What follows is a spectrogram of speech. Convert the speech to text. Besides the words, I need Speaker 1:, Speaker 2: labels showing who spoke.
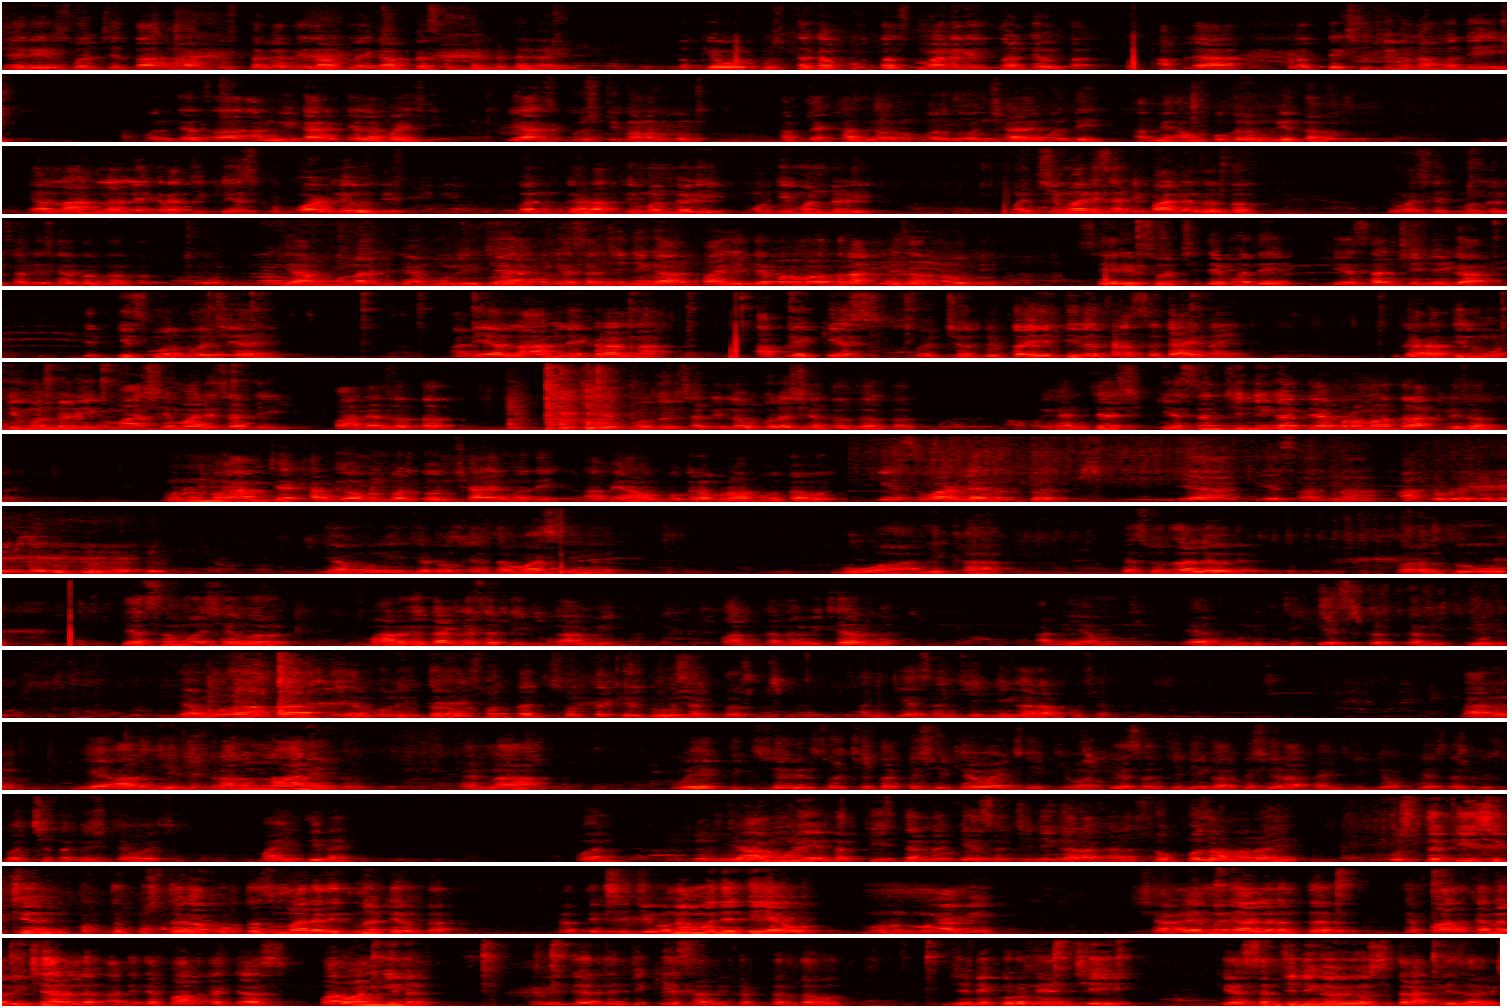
Speaker 1: शरीर स्वच्छता हा पुस्तकातील आपला एक अभ्यासातला घटक आहे. तो केवळ पुस्तकापुरताच मर्यादित न ठेवता आपल्या प्रत्यक्ष जीवनामध्येही आपण त्याचा अंगीकार केला पाहिजे. याच दृष्टिकोनातून आमच्या खासगाव नंबर दोन शाळेमध्ये आम्ही हा उपक्रम घेत आहोत. या लहान लहान लेकरांचे केस खूप वाढले होते. पण घरातली मंडळी मोठी मंडळी मच्छीमारीसाठी पाण्यात जातात किंवा शेतमजुरीसाठी शेतात जातात. या मुलां या मुलींच्या केसांची निगा पाहिजे त्या प्रमाणात राखली जात नव्हती. शरीर स्वच्छतेमध्ये केसांची निगा तितकीच महत्वाची आहे. आणि या लहान लेकरांना आपले केस स्वच्छ धुता येतीलच असं काही नाही. घरातील मोठी मंडळी मासेमारीसाठी पाण्यात जातात शेतमजुरीसाठी लवकरच शेतात जातात. मग ह्यांच्या केसांची निगा त्या प्रमाणात राखली जात नाही. म्हणून मग आमच्या खातगाव नंबर दोन शाळेमध्ये आम्ही हा उपक्रम राबवत आहोत. केस वाढल्यानंतर त्या केसांना आठवड्यातून एकदा धुतलं जातं. या मुलींच्या डोक्यांचा वास येणं लिखा हे सुद्धा झाले होते. परंतु त्या समस्येवर मार्ग काढण्यासाठी मग आम्ही पालकांना विचारलं आणि या या मुलींचे केस कट कर केले. यामुळं आता या मुली दररोज स्वतःचे स्वतः केस धुवू शकतात आणि केसांची निगा राखू शकतात. कारण हे हे लेकर अजून लहान येतं त्यांना वैयक्तिक शरीर स्वच्छता कशी ठेवायची किंवा केसांची निगा कशी राखायची किंवा केसांची स्वच्छता कशी ठेवायची माहिती नाही. पण यामुळे नक्कीच त्यांना केसांची निगा राखायला सोपं जाणार आहे. पुस्तकी शिक्षण फक्त पुस्तकापुरतच मर्यादित न ठेवता प्रत्यक्ष जीवनामध्ये ते यावं. म्हणून मग आम्ही शाळेमध्ये आल्यानंतर त्या पालकांना विचारलं आणि त्या पालकांच्या परवानगीनं विद्यार्थ्यांचे केस आम्ही कट करत आहोत. जेणेकरून यांची केसांची निगा व्यवस्थित राखली जावी.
